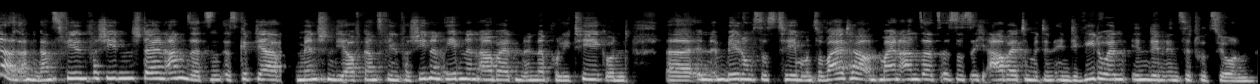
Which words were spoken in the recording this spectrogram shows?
Ja, an ganz vielen verschiedenen Stellen ansetzen. Es gibt ja Menschen, die auf ganz vielen verschiedenen Ebenen arbeiten, in der Politik und äh, in, im Bildungssystem und so weiter. Und mein Ansatz ist es, ich arbeite mit den Individuen in den Institutionen.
